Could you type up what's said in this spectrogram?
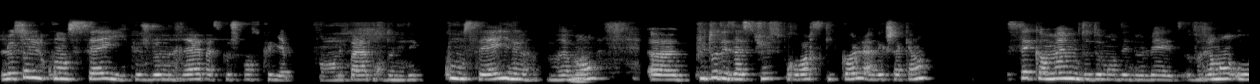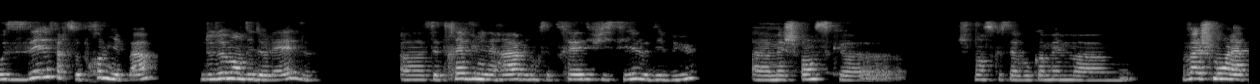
le, seul conseil que je donnerais, parce que je pense qu'on n'est pas là pour donner des conseils, vraiment, euh, plutôt des astuces pour voir ce qui colle avec chacun, c'est quand même de demander de l'aide. Vraiment oser faire ce premier pas, de demander de l'aide. Euh, c'est très vulnérable, donc c'est très difficile au début, euh, mais je pense que je pense que ça vaut quand même euh, vachement la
